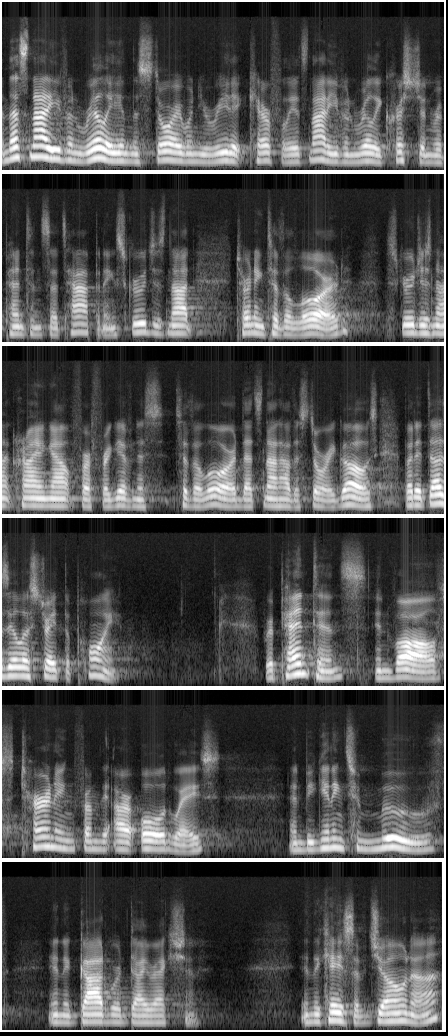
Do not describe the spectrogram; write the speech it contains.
And that's not even really in the story when you read it carefully. It's not even really Christian repentance that's happening. Scrooge is not turning to the Lord. Scrooge is not crying out for forgiveness to the Lord. That's not how the story goes. But it does illustrate the point. Repentance involves turning from the, our old ways and beginning to move in a Godward direction. In the case of Jonah,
